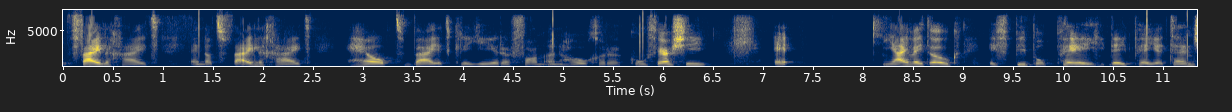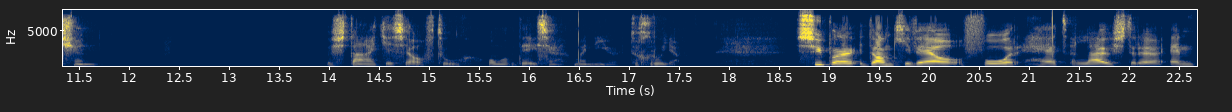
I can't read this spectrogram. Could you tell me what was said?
veiligheid en dat veiligheid helpt bij het creëren van een hogere conversie. En jij weet ook, if people pay, they pay attention. Dus sta het jezelf toe om op deze manier te groeien. Super, dankjewel voor het luisteren. En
